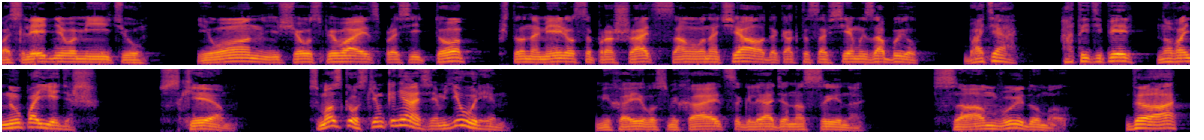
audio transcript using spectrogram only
Последнего Митю. И он еще успевает спросить то, что намерился прошать с самого начала, да как-то совсем и забыл. «Батя, а ты теперь на войну поедешь?» «С кем?» «С московским князем Юрием». Михаил усмехается, глядя на сына. «Сам выдумал». «Да,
